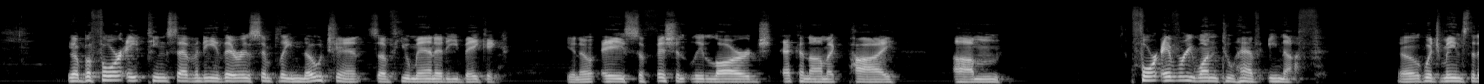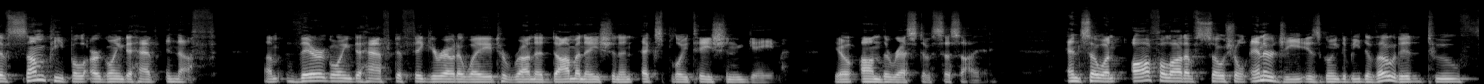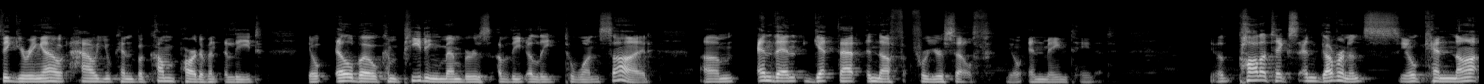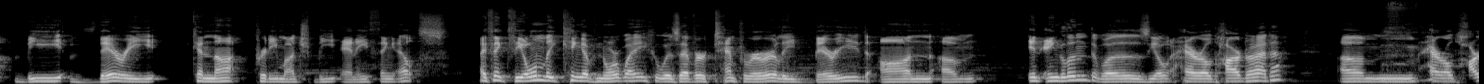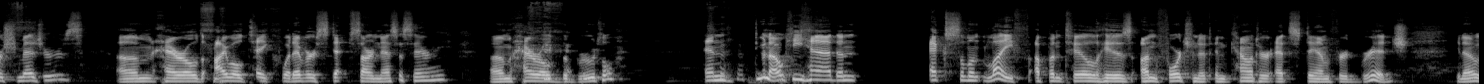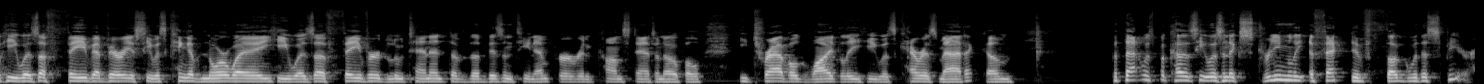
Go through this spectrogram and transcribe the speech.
you know before 1870 there is simply no chance of humanity baking you know a sufficiently large economic pie um, for everyone to have enough. You know, which means that if some people are going to have enough, um, they're going to have to figure out a way to run a domination and exploitation game, you know, on the rest of society. And so an awful lot of social energy is going to be devoted to figuring out how you can become part of an elite, you know, elbow competing members of the elite to one side, um, and then get that enough for yourself, you know, and maintain it. You know, politics and governance, you know, cannot be very cannot pretty much be anything else. I think the only king of Norway who was ever temporarily buried on um, in England was you know Harold Hardrada, um, Harold Harsh Measures, um, Harold I will take whatever steps are necessary, um, Harold the Brutal. and you know he had an excellent life up until his unfortunate encounter at Stamford Bridge. You know, he was a fav at various. He was king of Norway. He was a favored lieutenant of the Byzantine emperor in Constantinople. He traveled widely. He was charismatic. Um, but that was because he was an extremely effective thug with a spear.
